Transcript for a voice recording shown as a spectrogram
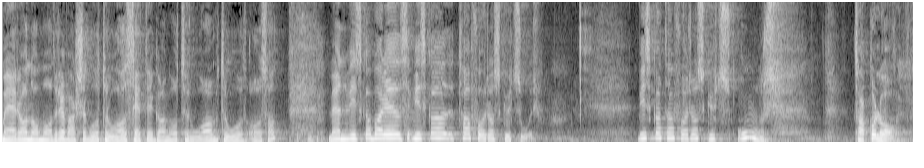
mer, og nå må dere vær så god tro og sette i gang og tro om tro og sånn. Men vi skal bare vi skal ta for oss Guds ord. Vi skal ta for oss Guds ord. Takk og lov.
